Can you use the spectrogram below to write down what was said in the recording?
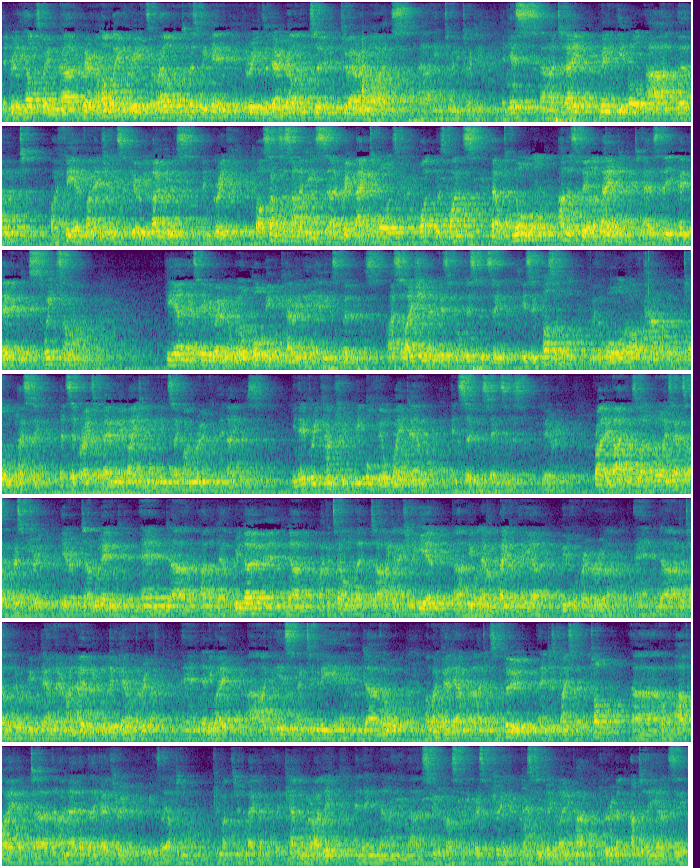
It really helps when uh, preparing a homily if the readings are relevant to this weekend. The readings are very relevant to, to our own lives uh, in 2020. And yes, uh, today many people are burdened by fear, financial insecurity, loneliness, and grief, while some societies uh, creep back towards what was once felt normal, others feel abandoned as the pandemic sweeps on. Here, as everywhere in the world, poor people carry the heaviest burdens. Isolation and physical distancing is impossible with a wall of cardboard, torn plastic that separates a family of eight in, in say, one room from their neighbours. In every country, people feel weighed down and circumstances vary. Friday night, there was a lot of noise outside the presbytery here at uh, Wood End, and uh, I looked out the window and uh, I could tell that uh, I can actually hear uh, people down on the bank of the uh, beautiful Bremer River, and uh, I could tell that there were people down there, and I know people who live down on the river. And anyway, hear some activity and uh, thought, well, I won't go down, but I took some food and just placed it at the top uh, of the pathway that, uh, that I know that they go through because they often come up through the back of the cabin where I live and then um, uh, scoot across the presbytery and then across Timothy Maloney Park and up to the river, up to the uh, city.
